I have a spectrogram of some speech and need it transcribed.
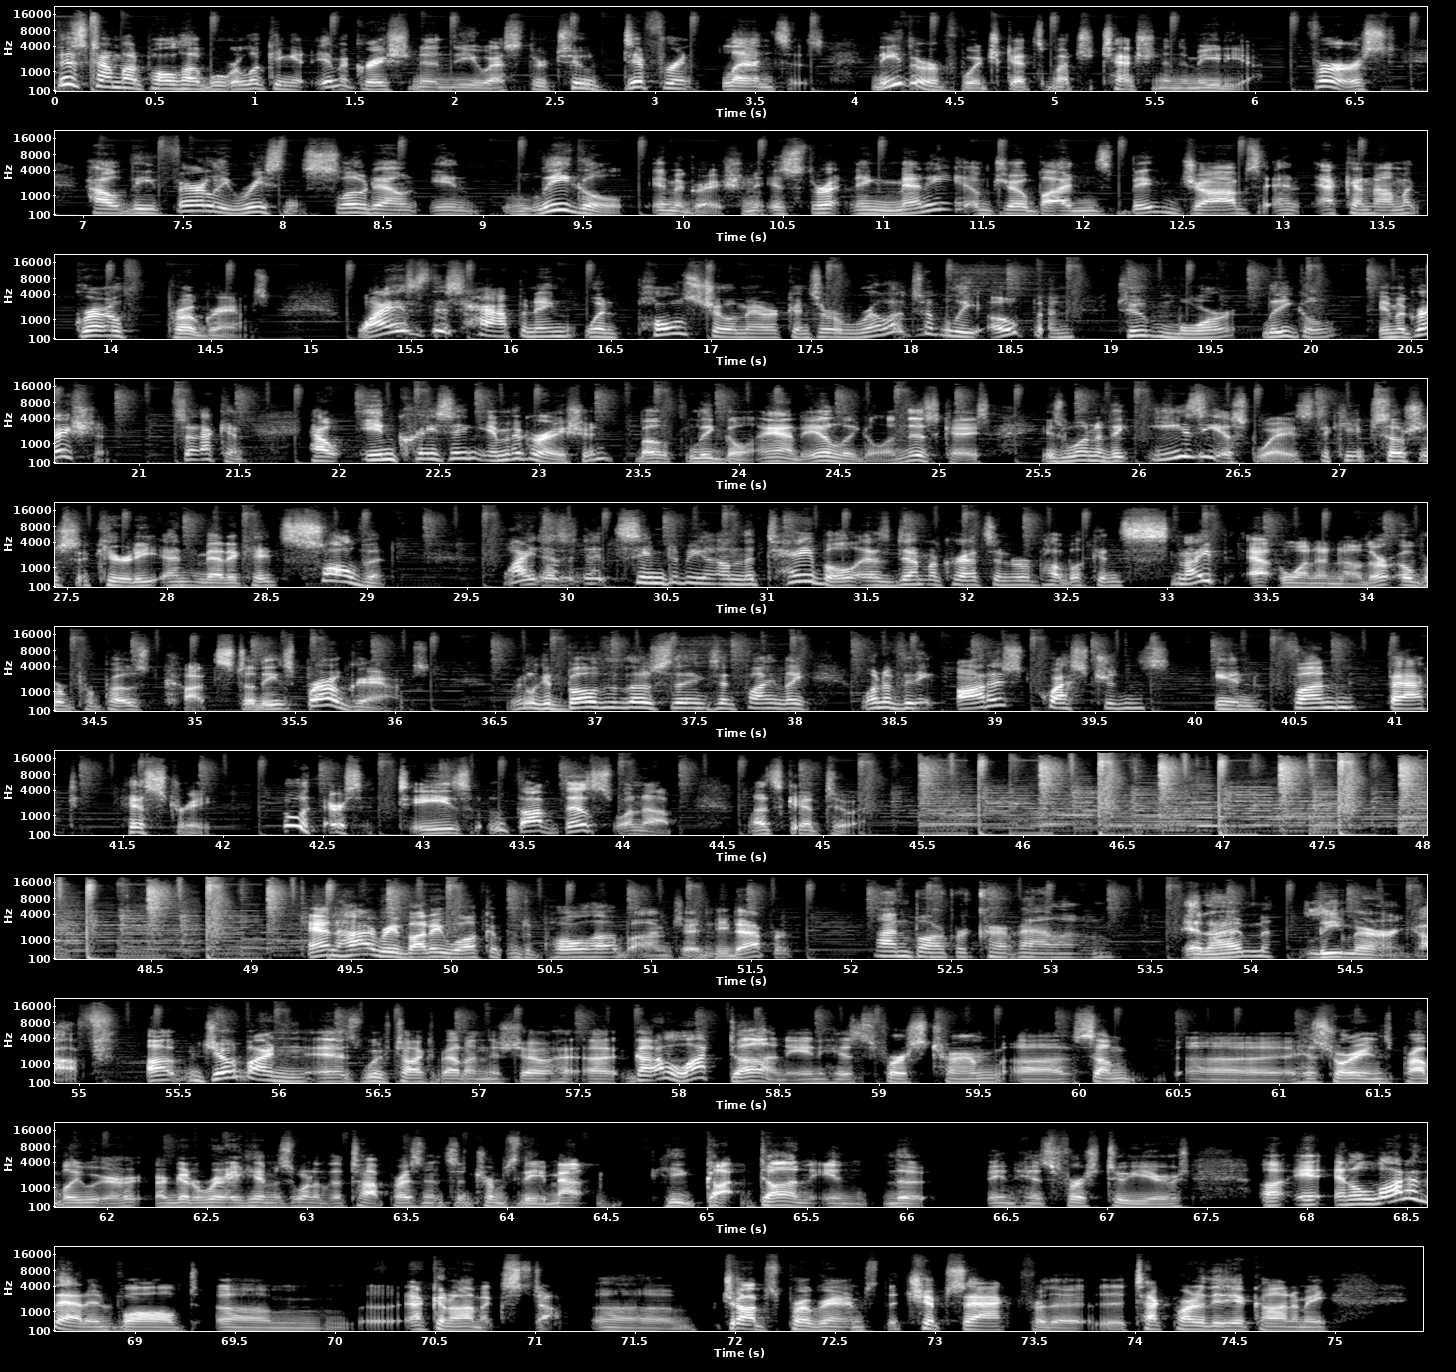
This time on Poll Hub, we're looking at immigration in the U.S. through two different lenses, neither of which gets much attention in the media. First, how the fairly recent slowdown in legal immigration is threatening many of Joe Biden's big jobs and economic growth programs. Why is this happening when polls show Americans are relatively open to more legal immigration? Second, how increasing immigration, both legal and illegal in this case, is one of the easiest ways to keep Social Security and Medicaid solvent. Why doesn't it seem to be on the table as Democrats and Republicans snipe at one another over proposed cuts to these programs? We're going to look at both of those things. And finally, one of the oddest questions in fun fact history. Ooh, there's a tease. Who thought this one up? Let's get to it. And hi, everybody. Welcome to Poll Hub. I'm Jay DeDapper. I'm Barbara Carvalho. And I'm Lee Miringoff. Uh, Joe Biden, as we've talked about on the show, uh, got a lot done in his first term. Uh, some uh, historians probably are, are going to rate him as one of the top presidents in terms of the amount he got done in the in his first two years, uh, and, and, a lot of that involved um, economic stuff, uh, jobs programs, the CHIPS Act for the, the tech part of the economy,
